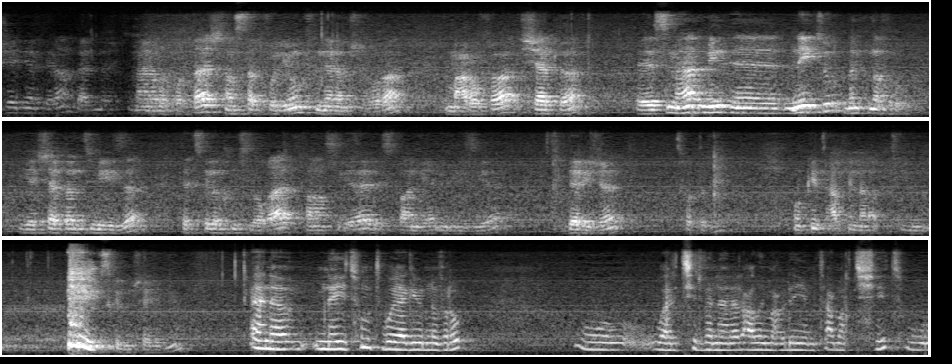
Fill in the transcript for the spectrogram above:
مشاهدينا الكرام بعد ما شفتوا معنا الريبورتاج سنستضيفوا اليوم فنانه مشهورة ومعروفه شابة آه، اسمها من آه، منيتو بنت نفرو هي شابة متميزة تتكلم خمس لغات الفرنسيه الاسبانيه الانجليزيه دارجة. تفضلي. ممكن تعرفينا اسم المشاهدين؟ أنا منيتو متبوياقي والنفرو ووالدتي الفنانة العظيمة عليا متاع مرت الشيت و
